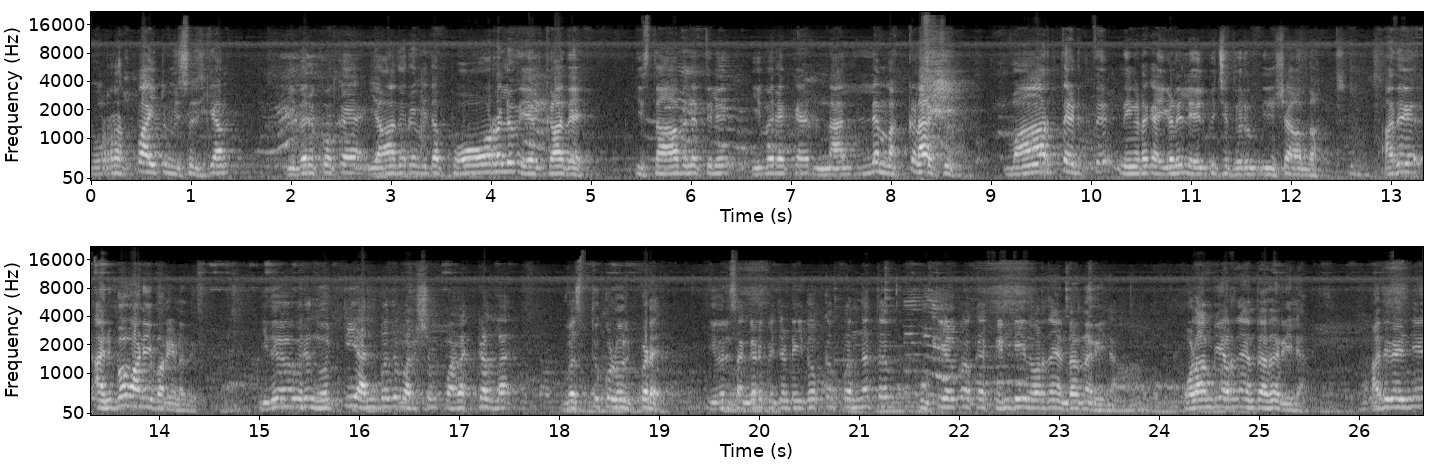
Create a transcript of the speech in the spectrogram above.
ഉറപ്പായിട്ടും വിശ്വസിക്കാം ഇവർക്കൊക്കെ യാതൊരുവിധ പോറലും ഏൽക്കാതെ ഈ സ്ഥാപനത്തിൽ ഇവരൊക്കെ നല്ല മക്കളാക്കി വാർത്തെടുത്ത് നിങ്ങളുടെ കൈകളിൽ ഏൽപ്പിച്ചു തരും ഇൻഷാ അല്ലാ അത് അനുഭവമാണ് ഈ പറയണത്. ഇത് ഒരു നൂറ്റി അൻപത് വർഷം പഴക്കമുള്ള വസ്തുക്കൾ ഉൾപ്പെടെ ഇവർ സംഘടിപ്പിച്ചിട്ടുണ്ട്. ഇതൊക്കെ ഇപ്പം ഇന്നത്തെ കുട്ടികൾക്കൊക്കെ കിണ്ടി എന്ന് പറഞ്ഞാൽ എന്താണെന്നറിയില്ല കൊളാമ്പി പറഞ്ഞാൽ എന്താണെന്ന് അറിയില്ല. അത് കഴിഞ്ഞ്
